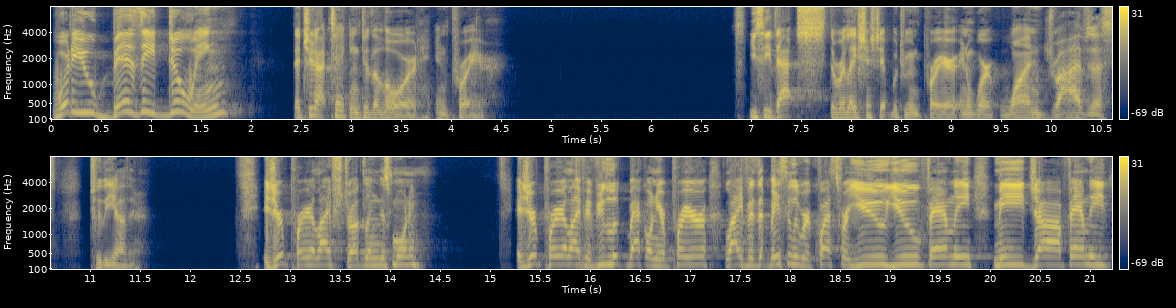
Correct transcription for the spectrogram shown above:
What are you busy doing that you're not taking to the Lord in prayer? You see, that's the relationship between prayer and work. One drives us to the other. Is your prayer life struggling this morning? Is your prayer life, if you look back on your prayer life, is it basically requests for you, you, family, me, job, family?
